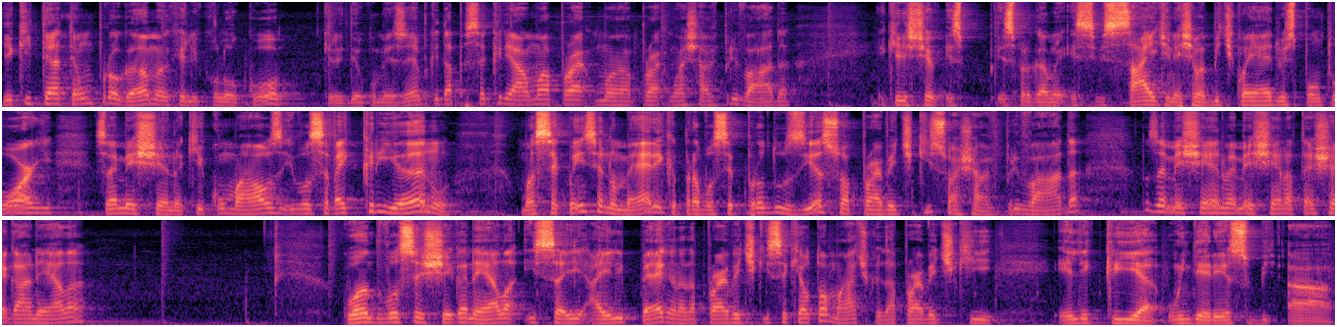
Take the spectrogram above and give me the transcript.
E aqui tem até um programa que ele colocou, que ele deu como exemplo, que dá para você criar uma, uma, uma chave privada. Que ele, esse, esse programa, esse site, né, chama bitcoinaddress.org. Você vai mexendo aqui com o mouse e você vai criando uma sequência numérica para você produzir a sua private key, sua chave privada. Você vai mexendo, vai mexendo até chegar nela. Quando você chega nela, isso aí, aí ele pega né, da private key, isso aqui é automático, da private key ele cria o endereço, a,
